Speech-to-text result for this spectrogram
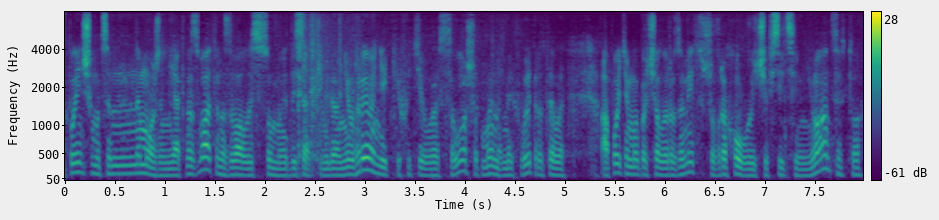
по-іншому це не можна ніяк назвати. Називались сумою десятки мільйонів гривень, які хотіло село, щоб ми на них витратили. А потім ми почали розуміти, що враховуючи всі ці нюанси, то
